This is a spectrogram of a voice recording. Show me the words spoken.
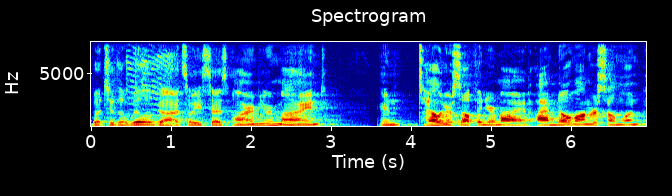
but to the will of God. So he says, arm your mind and tell yourself in your mind, I'm no longer someone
